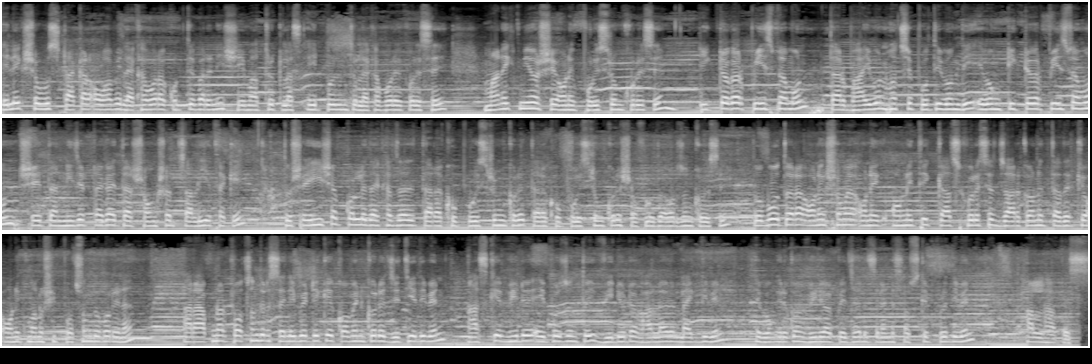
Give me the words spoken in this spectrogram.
এলেক্স সবুজ টাকার অভাবে লেখাপড়া করতে পারেনি, সে মাত্র ক্লাস এইট পর্যন্ত লেখাপড়া করেছে। মানিক মিয়াও সে অনেক পরিশ্রম করেছে। টিকটকার প্রিন্স মামুন তার ভাই বোন হচ্ছে প্রতিবন্ধী এবং টিকটকার প্রিন্স মামুন সে তার নিজের টাকায় তার সংসার চালিয়ে থাকে। তো সেই হিসাব করলে দেখা যায় তারা খুব পরিশ্রম করে, তারা খুব পরিশ্রম করে সফলতা অর্জন করেছে। তবুও তারা অনেক সময় অনেক অনৈতিক কাজ করেছে, যার কারণে তাদেরকে অনেক মানুষই পছন্দ করে না। আর আপনার পছন্দের সেলিব্রিটিকে কমেন্ট করে জিতিয়ে দিবেন। আজকের ভিডিও এই পর্যন্তই। ভিডিওটা ভালো লাগলে লাইক দিবেন এবং এরকম ভিডিও পেয়ে হলে চ্যানেলটা সাবস্ক্রাইব করে দিবেন। আল্লাহ হাফেজ।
